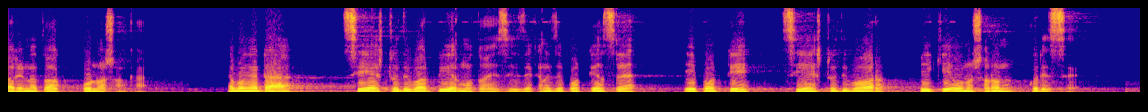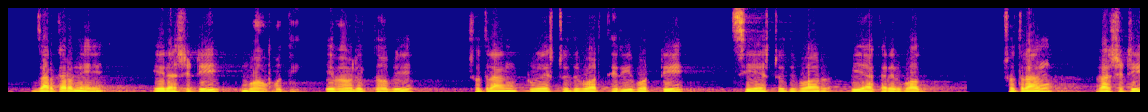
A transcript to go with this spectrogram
অঋণাত্মক পূর্ণ সংখ্যা। এবং এটা c x to the power p এর মতো হয়েছে। যেখানে যে পদটি আছে, এই পদটি c x to the power p কে অনুসরণ করেছে, যার কারণে এই রাশিটি বহুপদী। এভাবে লিখতে হবে, সুতরাং two x to the power three পদটি c x to the power p আকারের পদ, সুতরাং রাশিটি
